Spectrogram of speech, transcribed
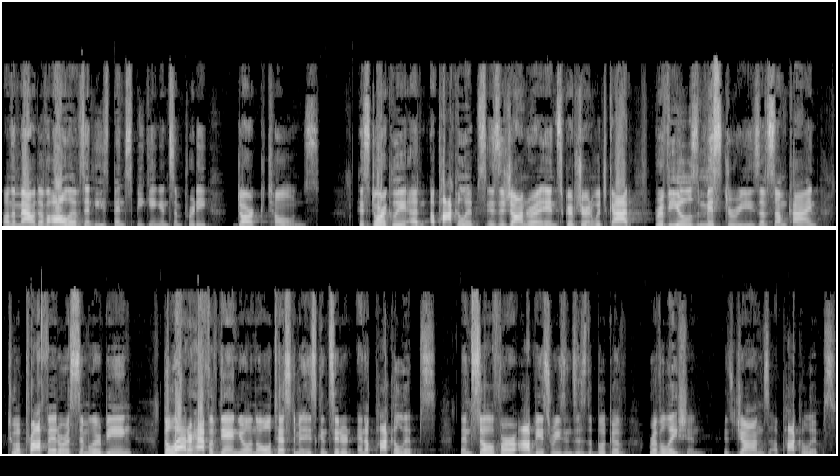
on the Mount of Olives, and he's been speaking in some pretty dark tones. Historically, an apocalypse is a genre in Scripture in which God reveals mysteries of some kind to a prophet or a similar being the latter half of Daniel in the Old Testament is considered an apocalypse. And so, for obvious reasons, is the book of Revelation. It's John's apocalypse.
